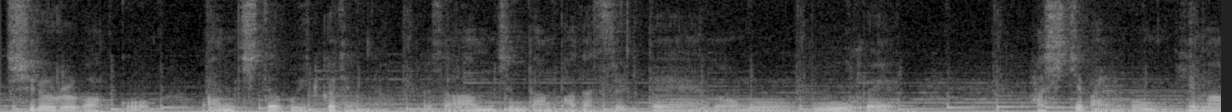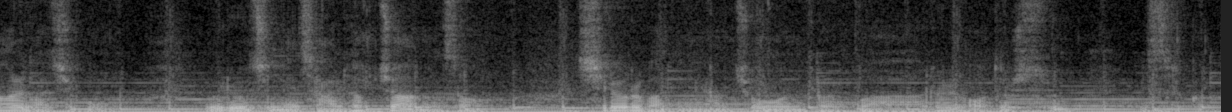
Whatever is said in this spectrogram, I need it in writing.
치료를 받고 완치되고 있거든요. 그래서 암 진단 받았을 때 너무 우울해 하시지 말고 희망을 가지고 의료진에 잘 협조하면서 치료를 받으면 좋은 결과를 얻을 수 있을 겁니다.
